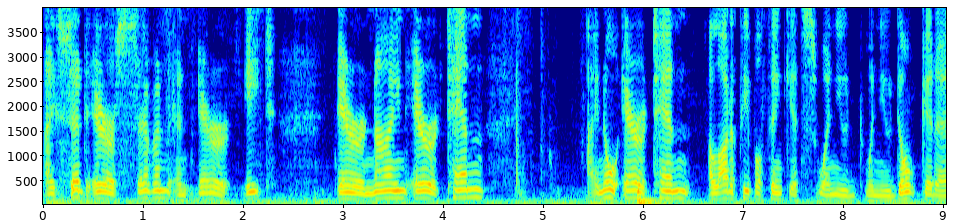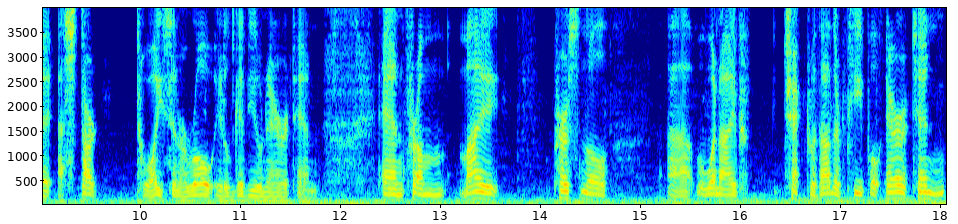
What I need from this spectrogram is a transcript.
I said error 7 and error 8, error 9, error 10. I know error 10, a lot of people think it's when you when you don't get a, a start twice in a row, it'll give you an error 10. And from my personal, uh, when I've checked with other people, error 10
